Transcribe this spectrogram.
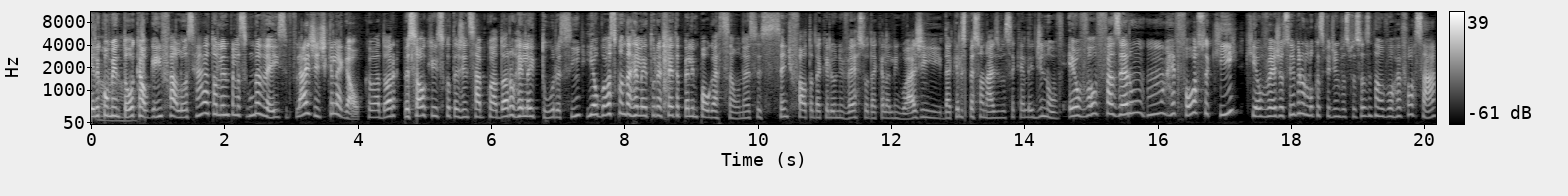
ele ah. comentou que alguém falou assim: Ah, eu tô lendo pela segunda vez. Eu falei, ai, gente, que legal. Que eu adoro. O pessoal que escuta a gente sabe que eu adoro releitura, assim. E eu gosto quando a releitura é feita pela empolgação, né? Você sente falta daquele universo, daquela linguagem e daqueles personagens que você quer ler de novo. Eu vou fazer um, um reforço aqui, que eu vejo sempre o Lucas pedindo para as pessoas, então eu vou reforçar.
